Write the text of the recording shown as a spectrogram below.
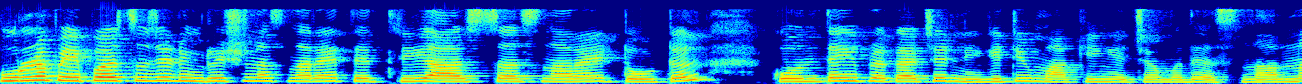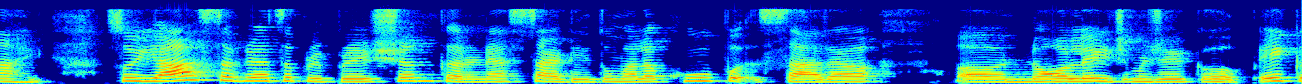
पूर्ण पेपरचं जे ड्युरेशन असणार आहे ते थ्री आवर्सचं असणार आहे टोटल कोणत्याही प्रकारचे निगेटिव्ह मार्किंग याच्यामध्ये असणार नाही. सो या सगळ्याचं प्रिपरेशन करण्यासाठी तुम्हाला खूप सारा नॉलेज म्हणजे एक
